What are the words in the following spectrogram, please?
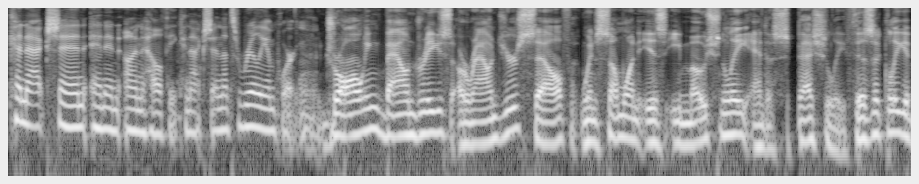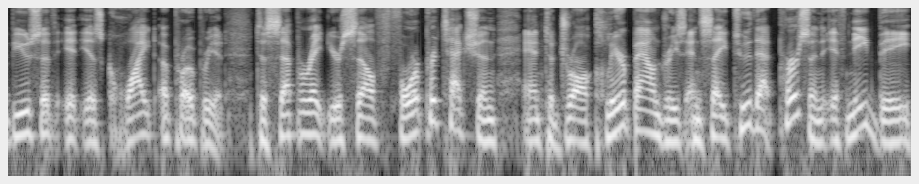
connection and an unhealthy connection. That's really important. Drawing boundaries around yourself when someone is emotionally and especially physically abusive, it is quite appropriate to separate yourself for protection and to draw clear boundaries and say to that person, if need be,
